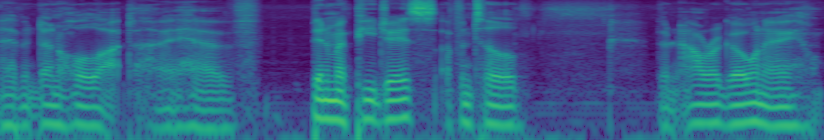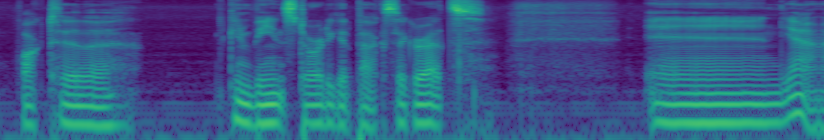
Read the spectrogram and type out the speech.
I haven't done a whole lot. I have been in my PJs up until about an hour ago when I walked to the convenience store to get a pack of cigarettes and yeah,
